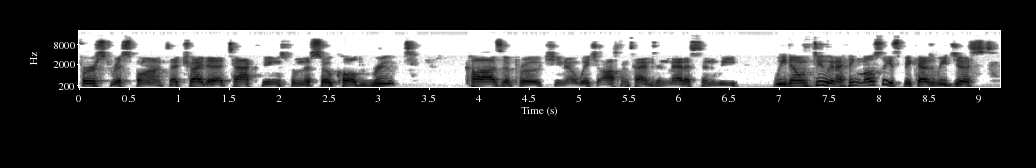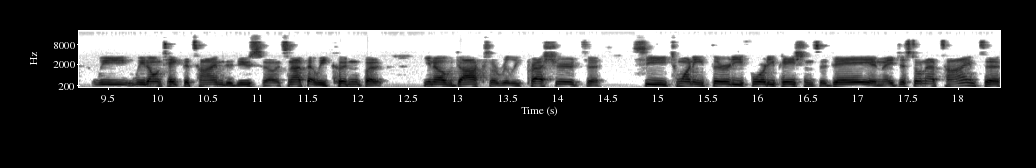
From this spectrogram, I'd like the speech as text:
first response. I try to attack things from the so called root cause approach, you know, which oftentimes in medicine we we don't do. And I think mostly it's because we just we we don't take the time to do so. It's not that we couldn't, but you know, docs are really pressured to see 20, 30, 40 patients a day and they just don't have time to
